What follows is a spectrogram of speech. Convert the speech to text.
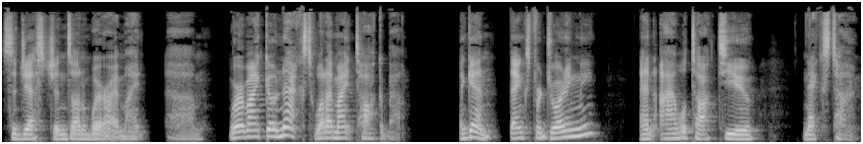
suggestions on where I might um, where I might go next, what I might talk about. Again, thanks for joining me, and I will talk to you next time.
